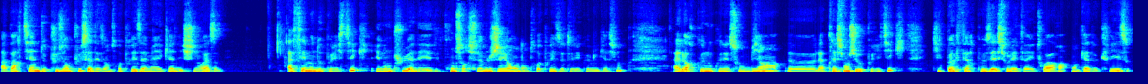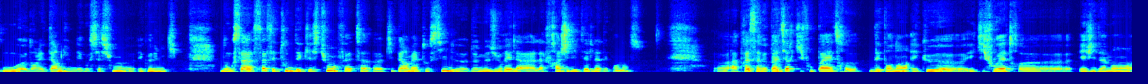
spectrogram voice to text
appartiennent de plus en plus à des entreprises américaines et chinoises assez monopolistiques et non plus à des consortiums géants d'entreprises de télécommunications, alors que nous connaissons bien euh, la pression géopolitique qu'ils peuvent faire peser sur les territoires en cas de crise ou euh, dans les termes d'une négociation euh, économique. Donc ça, ça c'est toutes des questions en fait qui permettent aussi de, de mesurer la, la, fragilité de la dépendance. Après, ça ne veut pas dire qu'il ne faut pas être dépendant et que et qu'il faut être évidemment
